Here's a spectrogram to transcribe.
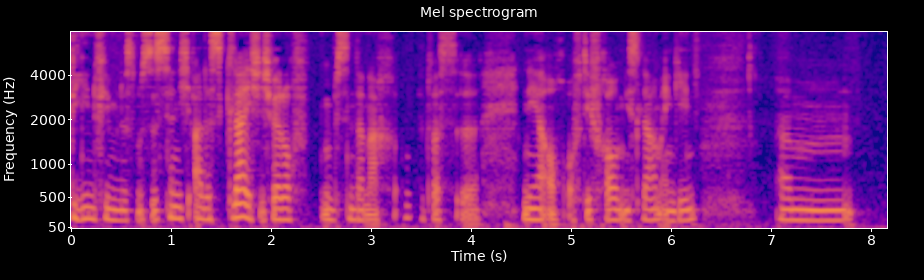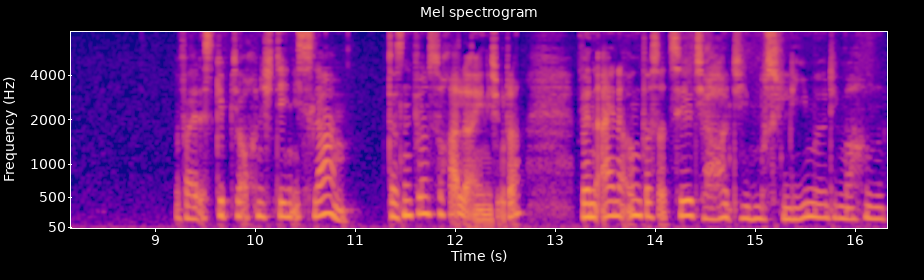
den Feminismus. Es ist ja nicht alles gleich. Ich werde auch ein bisschen danach etwas äh, näher auch auf die Frau im Islam eingehen. Ähm, weil es gibt ja auch nicht den Islam. Da sind wir uns doch alle einig, oder? Wenn einer irgendwas erzählt, ja, die Muslime, die machen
